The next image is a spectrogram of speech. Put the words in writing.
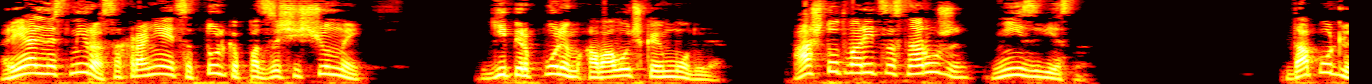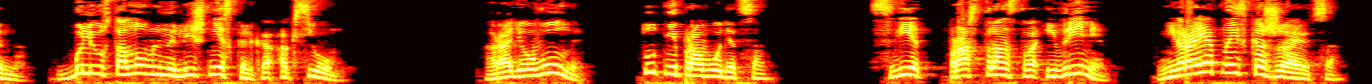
Реальность мира сохраняется только под защищенной гиперполем оболочкой модуля. А что творится снаружи, неизвестно. Доподлинно были установлены лишь несколько аксиом. Радиоволны тут не проводятся. Свет, пространство и время невероятно искажаются,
